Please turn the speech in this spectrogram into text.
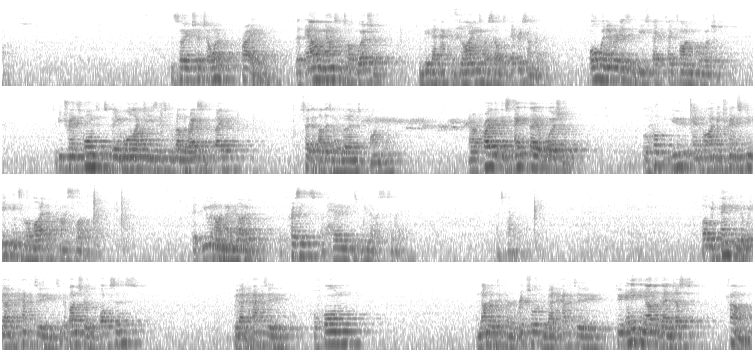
And so, church, I want to pray that our mountaintop worship can be that act of dying to ourselves every Sunday, or whenever it is that we take, take time for worship. To be transformed into being more like Jesus, to run the race of faith, so that others may learn to find Him. And I pray that this eighth day of worship will help you and I be transfigured into the light of Christ's love that you and I may know the presence of heaven is with us today. Let's pray. Lord, we thank you that we don't have to tick a bunch of boxes. We don't have to perform a number of different rituals. We don't have to do anything other than just come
